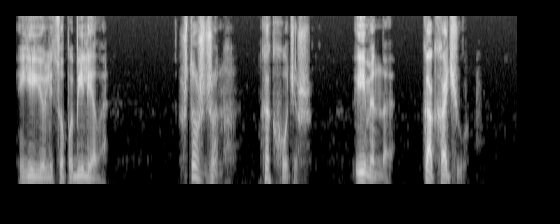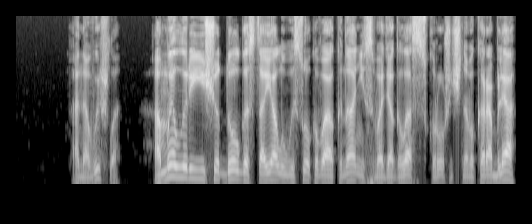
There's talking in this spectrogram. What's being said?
Ее лицо побелело. «Что ж, Джон, как хочешь». «Именно, как хочу». Она вышла, а Меллори еще долго стоял у высокого окна, не сводя глаз с крошечного корабля,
